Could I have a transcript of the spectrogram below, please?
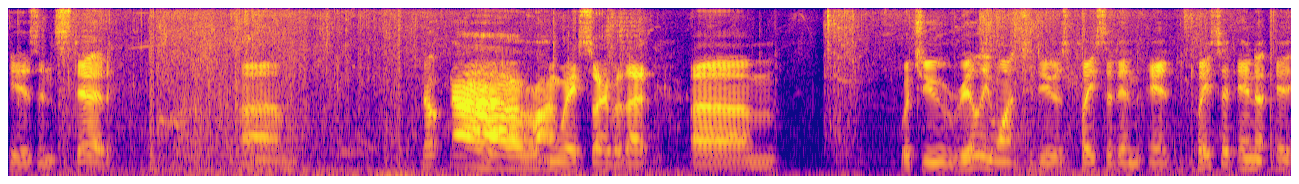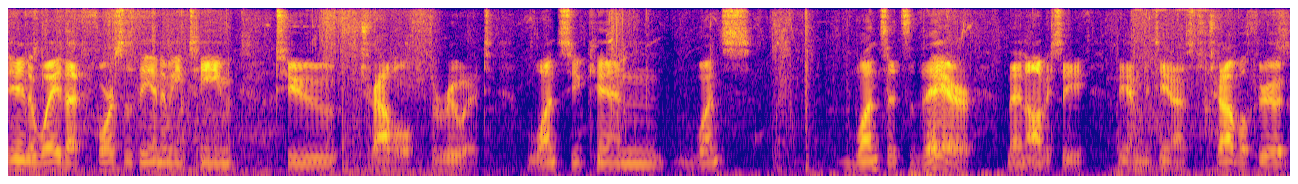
is instead, um, no, ah, wrong way, sorry about that. Um, what you really want to do is place it in, in place it in a, in a way that forces the enemy team to travel through it. Once you can, once once it's there, then obviously the enemy team has to travel through it,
